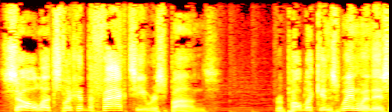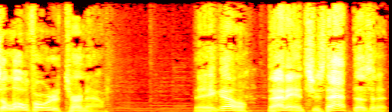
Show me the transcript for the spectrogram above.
So let's look at the facts, he responds. Republicans win when there's a low voter turnout. There you go. That answers that, doesn't it?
